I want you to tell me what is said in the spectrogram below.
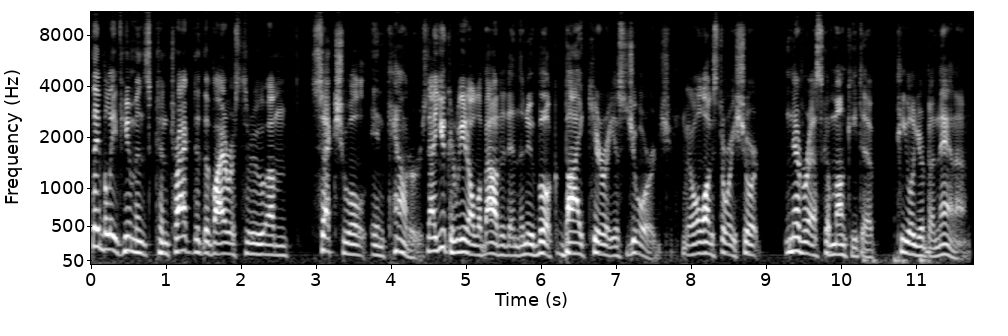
They believe humans contracted the virus through um, sexual encounters. Now, you can read all about it in the new book by Curious George. Well, long story short, never ask a monkey to peel your banana.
